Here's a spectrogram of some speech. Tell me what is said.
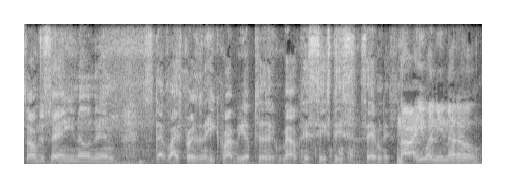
So I'm just saying, you know, and then that vice president, he could probably be up to about his 60s, 70s. Nah, he wasn't even that old.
